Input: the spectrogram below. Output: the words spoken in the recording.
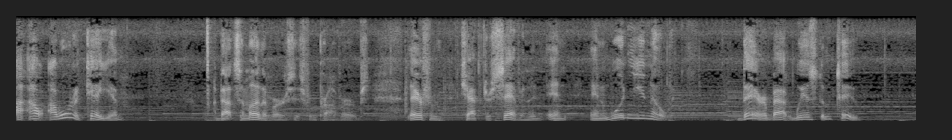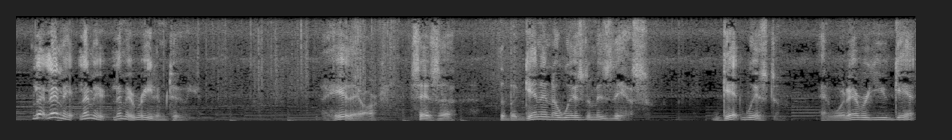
I, I, I want to tell you about some other verses from Proverbs. They're from chapter 7, and, and, and wouldn't you know it? They're about wisdom too. Let, let me let me let me read them to you. Here they are. It says uh, the beginning of wisdom is this: get wisdom, and whatever you get,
